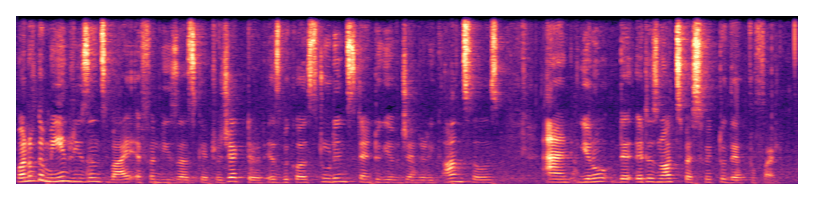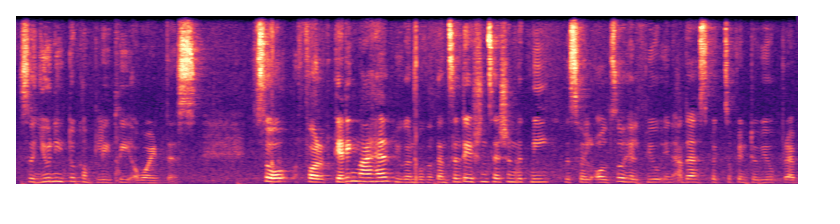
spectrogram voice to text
One of the main reasons why F1 visas get rejected is because students tend to give generic answers and you know it is not specific to their profile. So you need to completely avoid this. So for getting my help, you can book a consultation session with me. This will also help you in other aspects of interview prep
